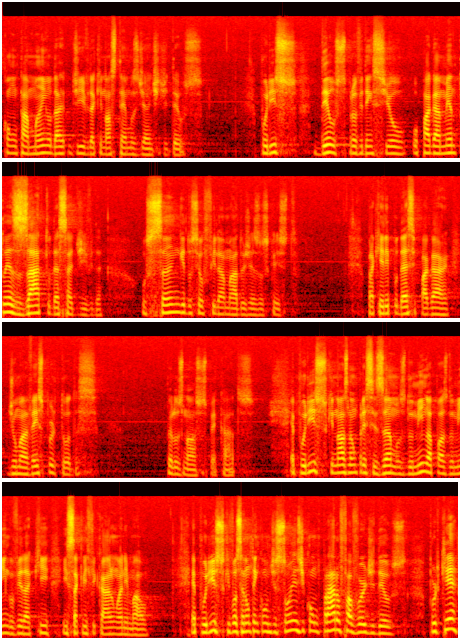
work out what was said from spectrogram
com o tamanho da dívida que nós temos diante de Deus. Por isso, Deus providenciou o pagamento exato dessa dívida o sangue do seu Filho amado Jesus Cristo, para que ele pudesse pagar de uma vez por todas pelos nossos pecados. É por isso que nós não precisamos, domingo após domingo, vir aqui e sacrificar um animal. É por isso que você não tem condições de comprar o favor de Deus. Por quê?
